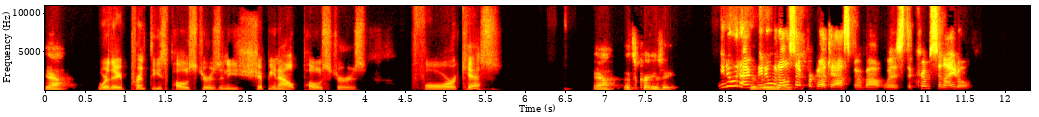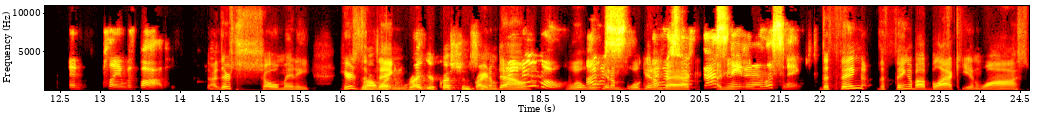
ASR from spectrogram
Yeah. where they print these posters and he's shipping out posters for Kiss. Yeah. That's crazy. You know what? I, It you know what else I forgot to ask him about was the Crimson Idol, and playing with Bob. Uh, there's so many. Here's the Well, why- thing. write your questions Write them down. down. I know. We'll I we'll get them. was- We'll get I them was back. so I mean, fascinated in listening. the thing the thing about Blackie and Wasp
